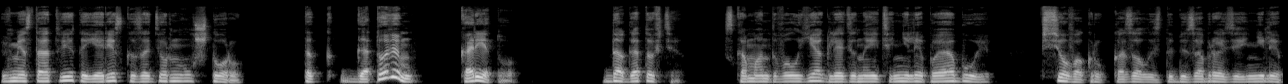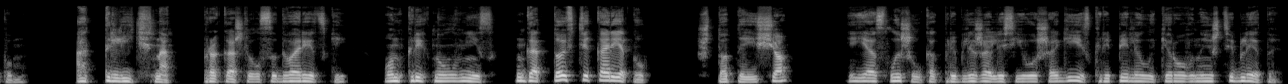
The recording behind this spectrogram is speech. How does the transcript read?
Вместо ответа я резко задернул штору. «Так готовим карету?» «Да, готовьте», скомандовал я, глядя на эти нелепые обои. Все вокруг казалось до безобразия нелепым. «Отлично!» – прокашлялся дворецкий. Он крикнул вниз. «Готовьте карету!» «Что-то еще?» Я слышал, как приближались его шаги и скрипели лакированные штиблеты.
